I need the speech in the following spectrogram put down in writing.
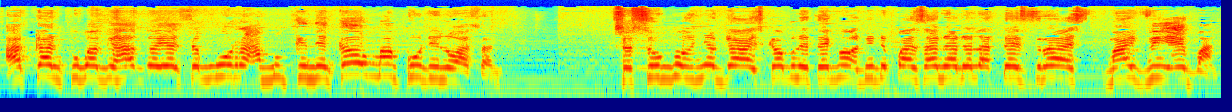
Akan ku bagi harga yang semurah mungkin yang kau mampu di luar sana. Sesungguhnya guys, kau boleh tengok di depan sana adalah test drive My V Evan.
